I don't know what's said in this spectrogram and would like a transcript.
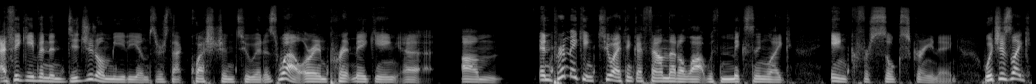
i think even in digital mediums there's that question to it as well or in printmaking uh, um in printmaking too i think i found that a lot with mixing like ink for silk screening which is like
